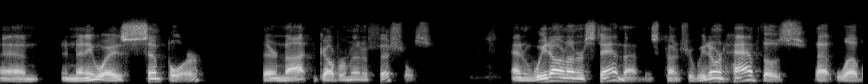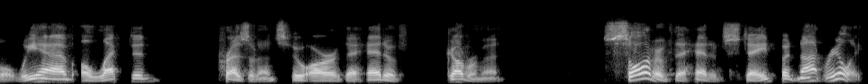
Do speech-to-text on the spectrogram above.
And in many ways, simpler. They're not government officials. And we don't understand that in this country. We don't have those that level. We have elected presidents who are the head of government, sort of the head of state, but not really.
